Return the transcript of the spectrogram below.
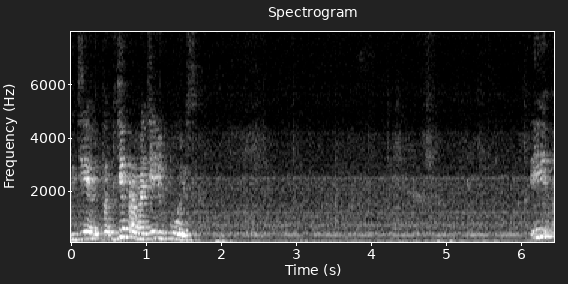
где, где проводили поиск. И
